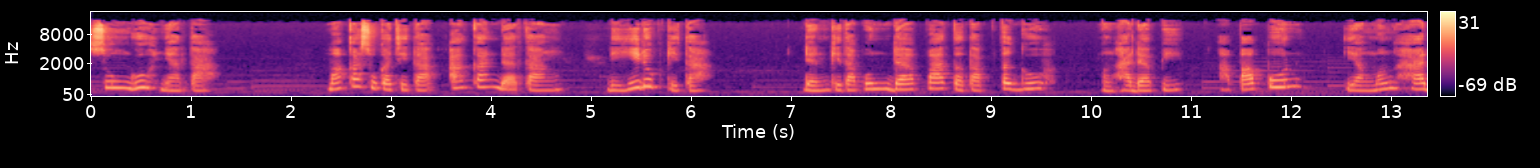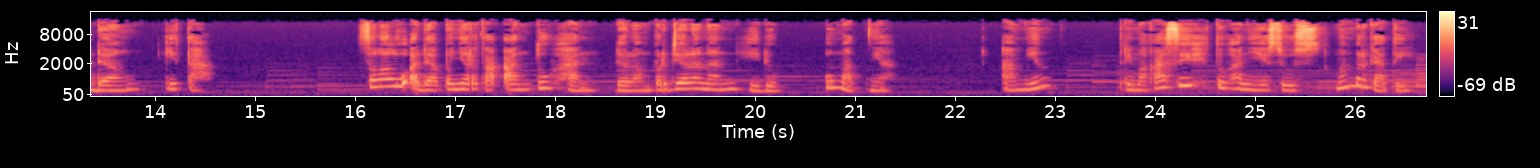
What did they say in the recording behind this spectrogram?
sungguh nyata. Maka sukacita akan datang di hidup kita, dan kita pun dapat tetap teguh menghadapi apa pun yang menghadang kita. Selalu ada penyertaan Tuhan dalam perjalanan hidup umatnya. Amin. Terima kasih Tuhan Yesus memberkati.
